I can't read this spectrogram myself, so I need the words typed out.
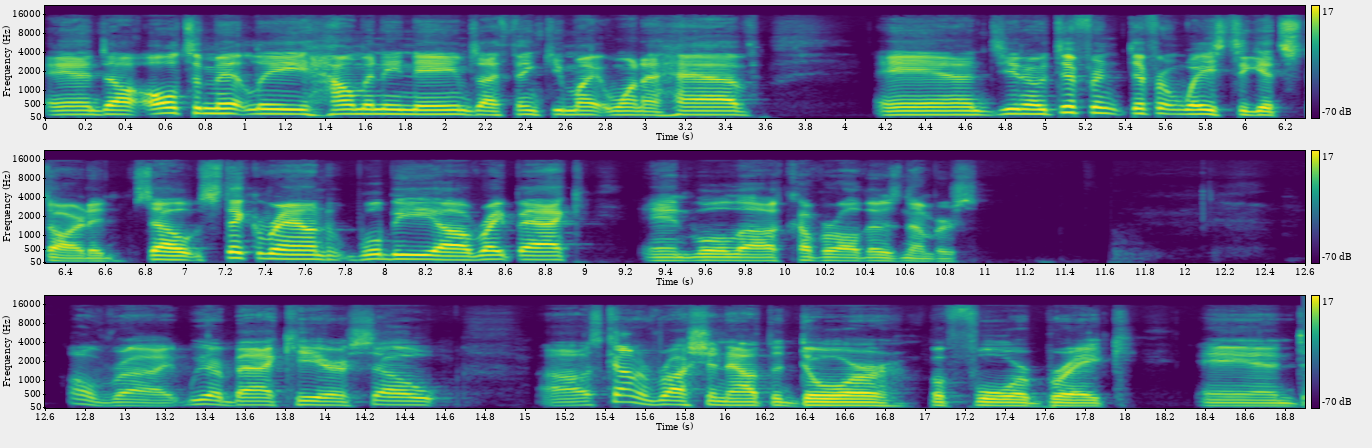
and uh, ultimately how many names I think you might want to have, and you know different different ways to get started. So stick around. We'll be uh, right back, and we'll uh, cover all those numbers. All right, we are back here. So uh, I was kind of rushing out the door before break, and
